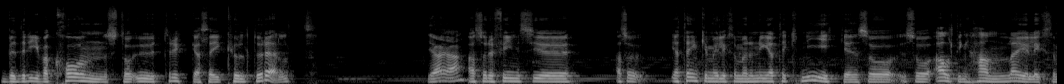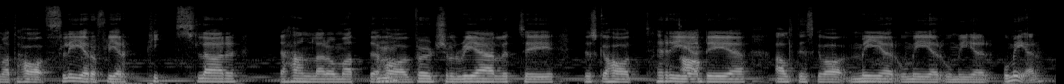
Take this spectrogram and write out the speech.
bedriva konst och uttrycka sig kulturellt. Ja, ja. Alltså det finns ju, alltså jag tänker mig liksom med den nya tekniken så, så allting handlar ju liksom att ha fler och fler pixlar. Det handlar om att eh, ha virtual reality, du ska ha 3D, allting ska vara mer och mer och mer och mer.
